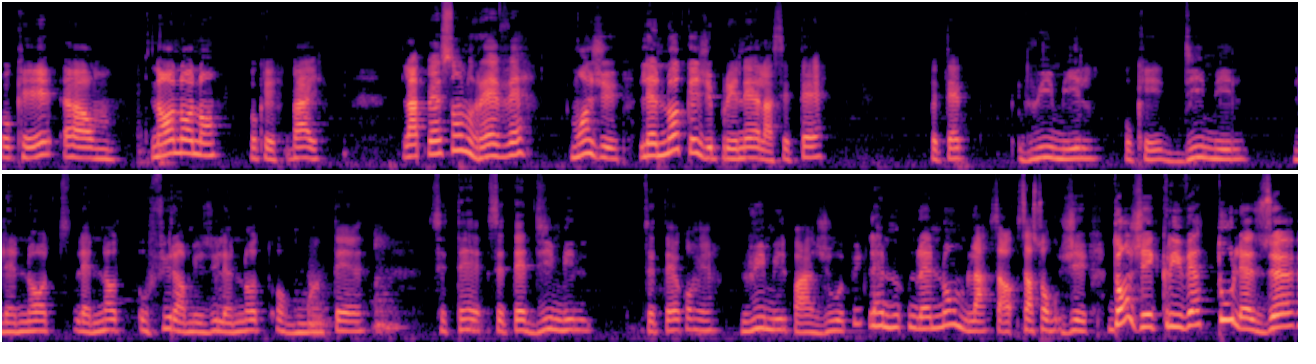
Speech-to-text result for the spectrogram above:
Ok. Um, non, non, non. Ok, bye. La personne rêvait. Moi, je, les notes que je prenais là, c'était peut-être 8000, ok, 10 000, les notes, les notes, au fur et à mesure, les notes augmentaient. C'était, c'était 10 000, c'était combien? 8 000 par jour. Et puis les, les nombres là, ça, ça, donc j'écrivais tous les heures,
